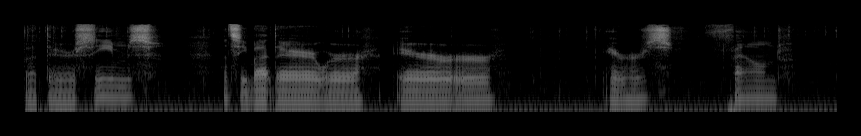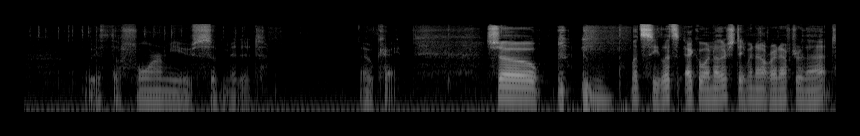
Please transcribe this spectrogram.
but there seems let's see but there were error errors found with the form you submitted okay so let's see let's echo another statement out right after that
